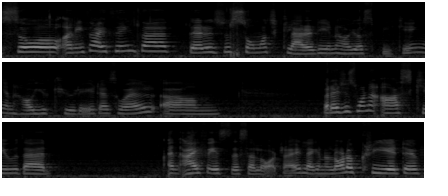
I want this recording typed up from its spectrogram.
So Anita, I think that there is just so much clarity in how you're speaking and how you curate as well. Um, but I just want to ask you that and I face this a lot, right? Like, and a lot of creative,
